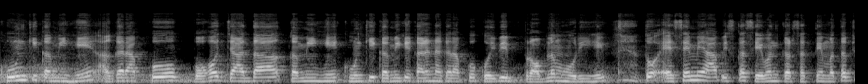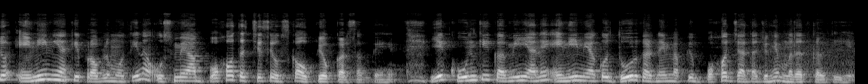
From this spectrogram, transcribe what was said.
खून की कमी है, अगर आपको बहुत ज़्यादा कमी है, खून की कमी के कारण अगर आपको कोई भी प्रॉब्लम हो रही है तो ऐसे में आप इसका सेवन कर सकते हैं। मतलब जो एनीमिया की प्रॉब्लम होती है ना, उसमें आप बहुत अच्छे से उसका उपयोग कर सकते हैं। ये खून की कमी यानी एनीमिया को दूर करने में आपकी बहुत ज़्यादा जो है मदद करती है।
